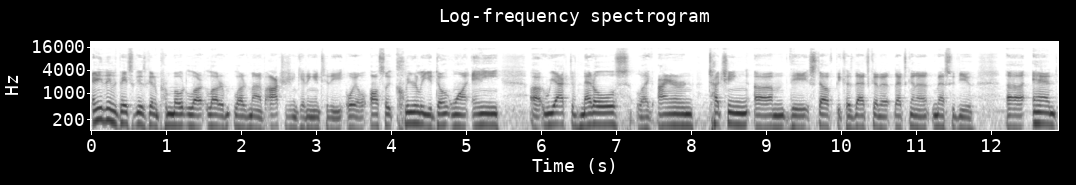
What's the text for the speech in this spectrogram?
Anything that basically is going to promote a lot, lot, of, lot amount of oxygen getting into the oil. Also, clearly, you don't want any uh, reactive metals like iron touching um, the stuff because that's gonna that's gonna mess with you. Uh, and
